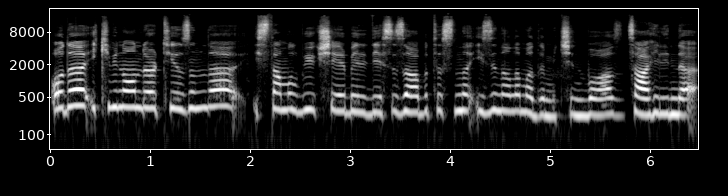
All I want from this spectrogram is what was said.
O da 2014 yazında İstanbul Büyükşehir Belediyesi zabıtasına izin alamadığım için Boğaz sahilinde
